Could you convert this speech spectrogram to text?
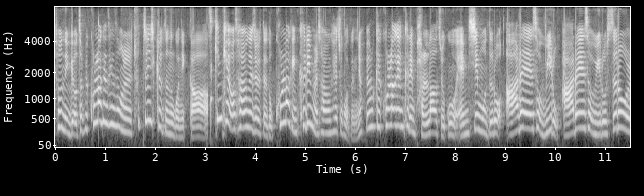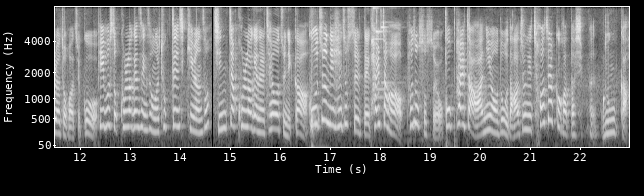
저는 이게 어차피 콜라겐 생성을 촉진시켜주는 거니까 스킨케어 사용해줄 때도 콜라겐 크림을 사용해주거든요. 이렇게 콜라겐 크림 발라주고 MC 모드로 아래에서 위로, 아래에서 위로 쓸어 올려줘가지고 피부 속 콜라겐 생성을 촉진시키면서 진짜 콜라겐을 채워주니까 꾸준히 해줬을 때 팔자가 펴졌었어요. 꼭 팔자 아니어도 나중에 처질 것 같다 싶은 눈가,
